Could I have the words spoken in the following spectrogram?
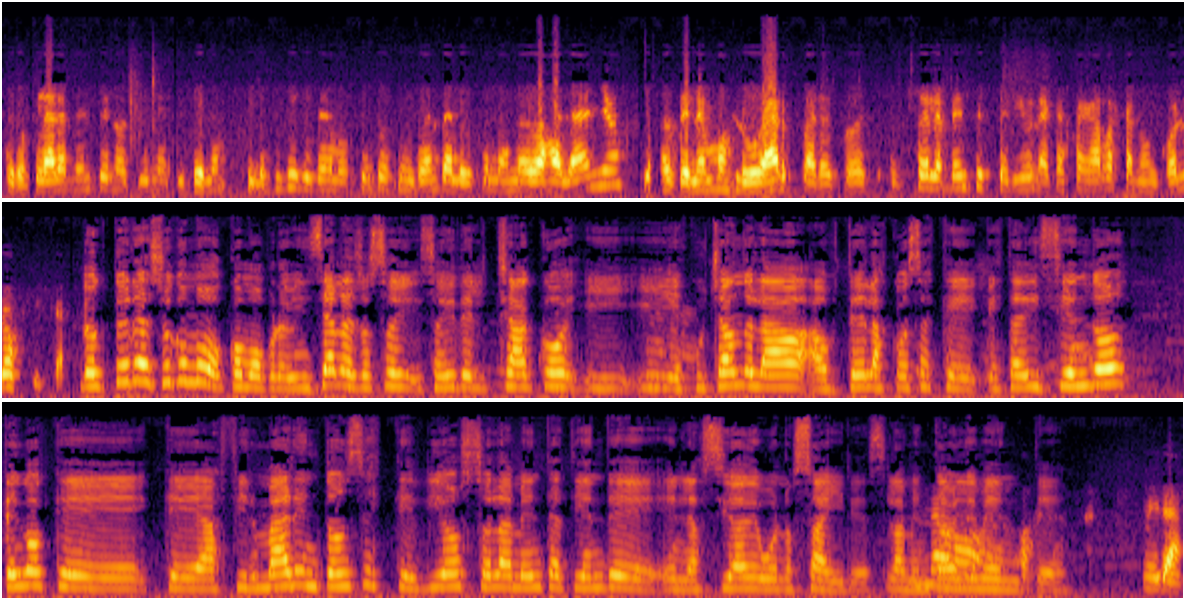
pero claramente no tiene, si, tenemos, si les dije que tenemos 150 leucemias nuevas al año, no tenemos lugar para todo eso. Solamente sería una Casa Garrahan oncológica. Doctora, yo como, como provinciana, yo soy, soy del Chaco y, escuchándola a usted las cosas que, está diciendo, tengo que, afirmar entonces que Dios solamente atiende en la ciudad de Buenos Aires, lamentablemente. Mira,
